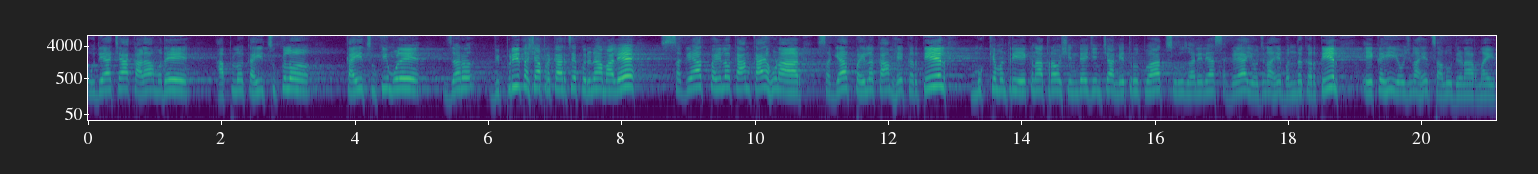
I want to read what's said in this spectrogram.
उद्याच्या काळामध्ये आपलं काही चुकलं काही चुकीमुळे जर विपरीत अशा प्रकारचे परिणाम आले सगळ्यात पहिलं काम काय होणार? सगळ्यात पहिलं काम हे करतील मुख्यमंत्री एकनाथराव शिंदेजींच्या नेतृत्वात सुरू झालेल्या सगळ्या योजना हे बंद करतील. एकही योजना हे चालू देणार नाहीत.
